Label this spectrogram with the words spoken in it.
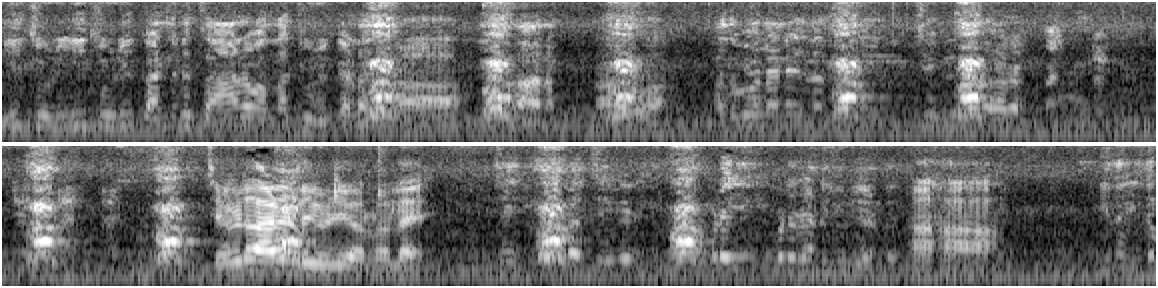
ഈ ചുഴി. ഈ ചുഴി കണ്ണിന് താഴെ വന്നാൽ ചുഴിക്കേടായി. ഈ സാധനം. അതുപോലെ തന്നെ താഴെ- ചെവിയുടെ താഴെ ഉണ്ട് ചുഴി പറഞ്ഞു അല്ലേ? ഇത് ഇത്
